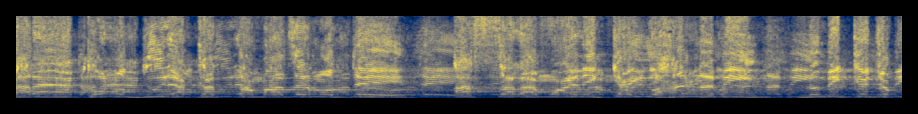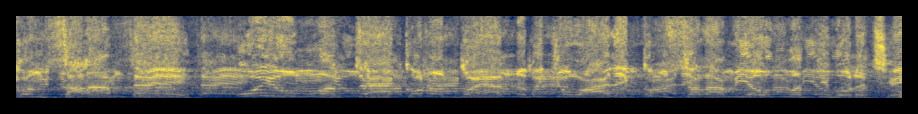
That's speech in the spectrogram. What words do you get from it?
তারা এখনও দুই রাকাত নামাজের মধ্যে, আসসালামু আলাইকা নবী নবীকে সালাম দেয়। ওই উম্মতটা এখনও দয়াল নবী যে ওয়ালাইকুম সালাম ইয়া উম্মতি বলেছে।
